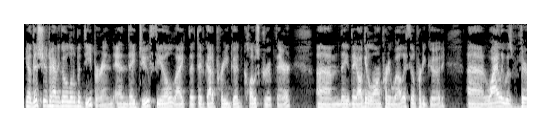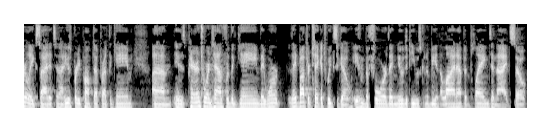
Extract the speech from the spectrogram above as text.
You know, this year they're having to go a little bit deeper, and and they do feel like that they've got a pretty good close group there. Um, they they all get along pretty well. They feel pretty good. Uh, Wylie was very excited tonight. He was pretty pumped up throughout the game. Um, his parents were in town for the game. They weren't. They bought their tickets weeks ago, even before they knew that he was going to be in the lineup and playing tonight. So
